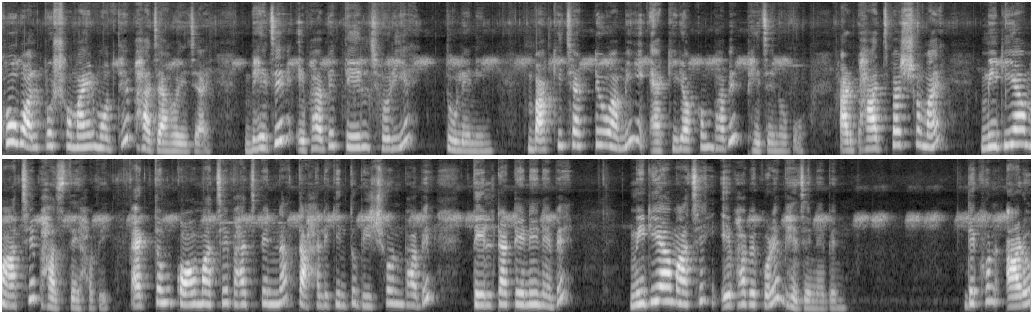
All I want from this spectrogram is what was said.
খুব অল্প সময়ের মধ্যে ভাজা হয়ে যায়। ভেজে এভাবে তেল ঝরিয়ে তুলে নিন। বাকি চারটেও আমি একই রকমভাবে ভেজে নেব। আর ভাজবার সময় মিডিয়াম আঁচে ভাজতে হবে। একদম কম আঁচে ভাজবেন না, তাহলে কিন্তু ভীষণভাবে তেলটা টেনে নেবে। মিডিয়াম আঁচে এভাবে করে ভেজে নেবেন। দেখুন, আরও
